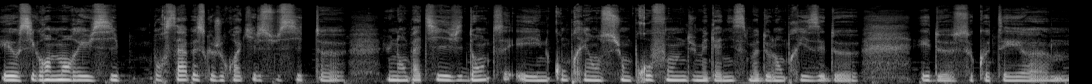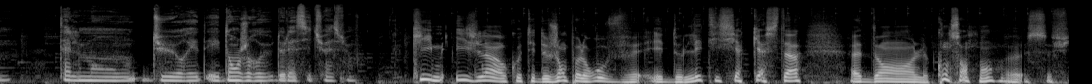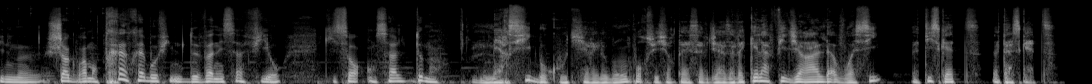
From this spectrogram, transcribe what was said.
est aussi grandement réussi pour ça parce que je crois qu'il suscite euh, une empathie évidente et une compréhension profonde du mécanisme de l'emprise et de, et de ce côté... Euh, tellement dur et, et dangereux de la situation. Kim Higelin aux côtés de Jean-Paul Rouve et de Laetitia Casta euh, dans Le Consentement. Euh, ce film choc, vraiment très très beau film de Vanessa Fio qui sort en salle demain. Merci beaucoup Thierry Lebon. On poursuit sur TSF Jazz avec Ella Fitzgerald. Voici Tisquette, Tasquette.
